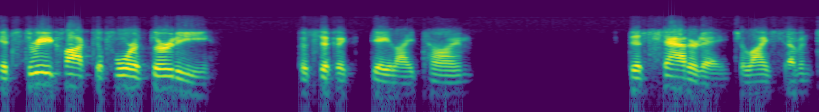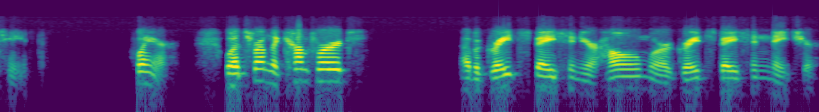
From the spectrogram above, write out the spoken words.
It's three o'clock to four thirty Pacific Daylight Time. This Saturday, July seventeenth. Where? Well, it's from the comfort of a great space in your home or a great space in nature.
